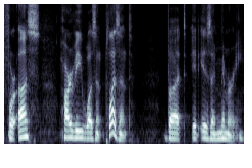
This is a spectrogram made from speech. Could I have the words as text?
For us, Harvey wasn't pleasant, but it is a memory.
